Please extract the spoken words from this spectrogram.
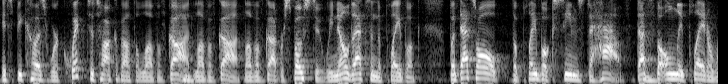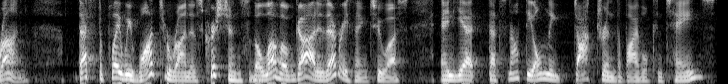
It's because we're quick to talk about the love of God, hmm. love of God, love of God. We're supposed to. We know that's in the playbook, but that's all the playbook seems to have. That's the only play to run. That's the play we want to run as Christians. The love of God is everything to us. And yet, that's not the only doctrine the Bible contains.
